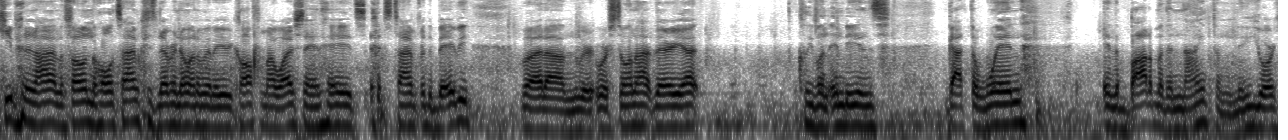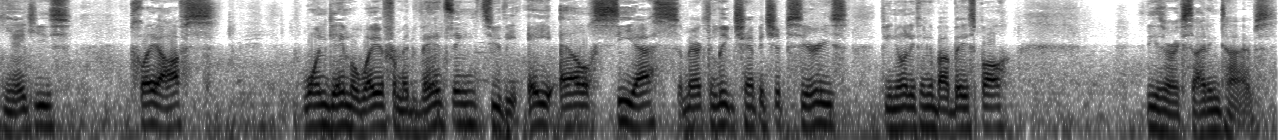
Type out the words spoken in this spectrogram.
keeping an eye on the phone the whole time because never know when I'm going to get a call from my wife saying, hey, it's, it's time for the baby. But um, we're, we're still not there yet. Cleveland Indians got the win in the bottom of the ninth the New York Yankees. Playoffs one game away from advancing to the ALCS, American League Championship Series. If you know anything about baseball, these are exciting times.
